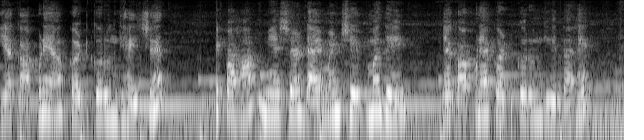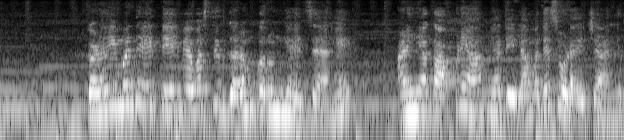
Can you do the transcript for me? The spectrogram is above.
या कापण्या कट करून घ्यायच्या आहेत हे पहा मी अशा डायमंड शेपमध्ये या कापण्या कट करून घेत आहे. कढईमध्ये तेल व्यवस्थित गरम करून घ्यायचे आहे आणि या कापण्या या तेलामध्ये सोडायच्या आहेत.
